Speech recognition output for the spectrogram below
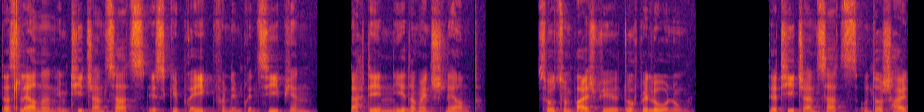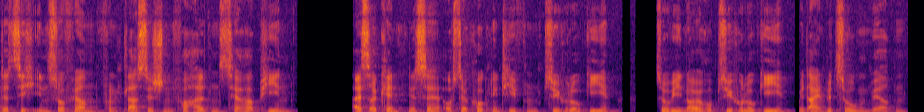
Das Lernen im Teach-Ansatz ist geprägt von den Prinzipien, nach denen jeder Mensch lernt, so zum Beispiel durch Belohnung. Der Teach-Ansatz unterscheidet sich insofern von klassischen Verhaltenstherapien, als Erkenntnisse aus der kognitiven Psychologie sowie Neuropsychologie mit einbezogen werden.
